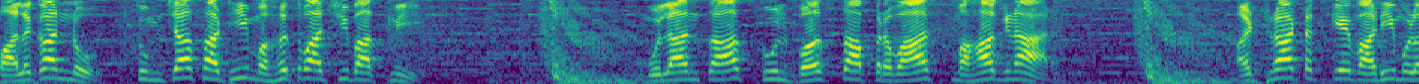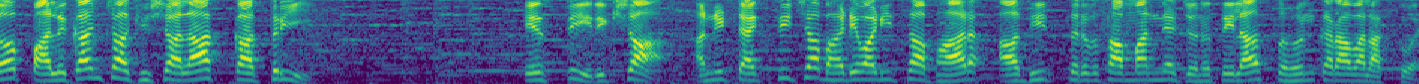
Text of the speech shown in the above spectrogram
पालकांनो तुमच्यासाठी महत्त्वाची बातमी. मुलांचा स्कूल बसचा प्रवास महागणार. अठरा टक्के वाढीमुळं पालकांच्या खिशाला कात्री. एस टी रिक्षा आणि टॅक्सीच्या भाडेवाढीचा भार आधीच सर्वसामान्य जनतेला सहन करावा लागतोय.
